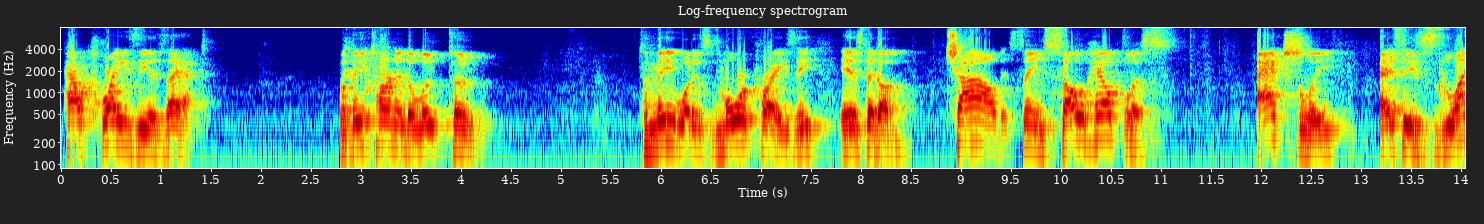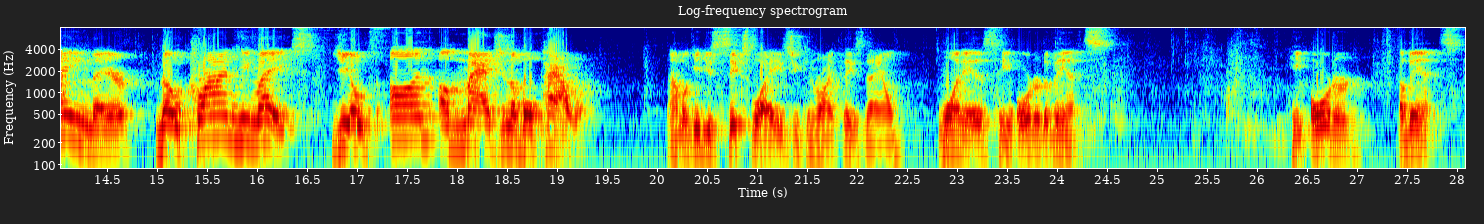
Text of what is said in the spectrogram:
How crazy is that? But be turning to Luke 2. To me, what is more crazy is that a child that seems so helpless actually, as he's laying there, no crying he makes yields unimaginable power. Now, I'm going to give you six ways you can write these down. One is he ordered events. He ordered events.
